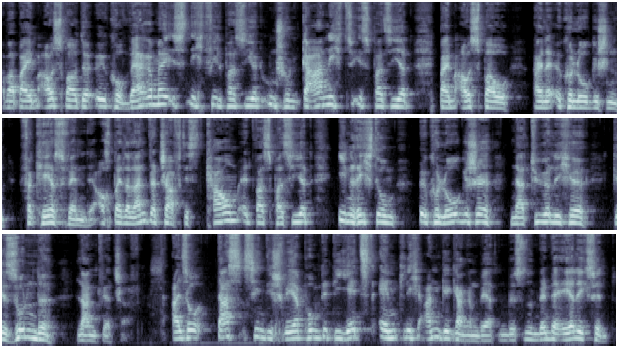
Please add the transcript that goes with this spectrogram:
aber beim Ausbau der Ökowärme ist nicht viel passiert und schon gar nichts ist passiert beim Ausbau einer ökologischen Verkehrswende. Auch bei der Landwirtschaft ist kaum etwas passiert in Richtung ökologische, natürliche, gesunde Landwirtschaft. Also das sind die Schwerpunkte, die jetzt endlich angegangen werden müssen. Und wenn wir ehrlich sind,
